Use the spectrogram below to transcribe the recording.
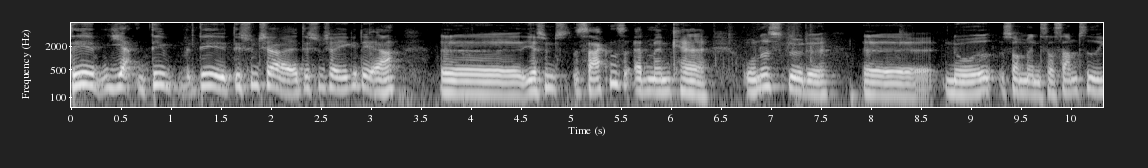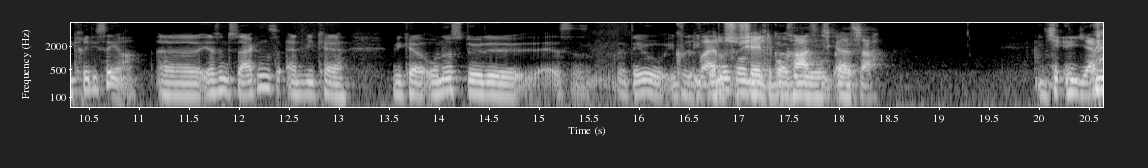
Det, ja, det, det, det, synes jeg, det synes jeg ikke, det er. Øh, jeg synes sagtens, at man kan understøtte øh, noget, som man så samtidig kritiserer. Øh, jeg synes sagtens, at vi kan vi kan understøtte... Altså, det er jo... Gud, hvor er du socialdemokratisk, altså. Jamen,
